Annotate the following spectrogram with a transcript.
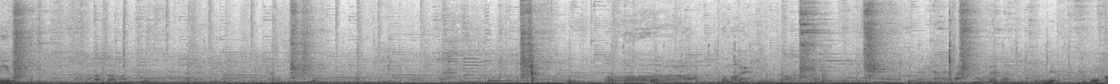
いいわうまいでご飯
